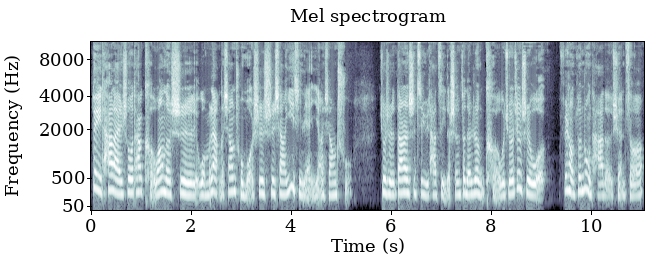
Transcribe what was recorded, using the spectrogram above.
对于他来说，他渴望的是我们俩的相处模式是像异性恋一样相处，就是当然是基于他自己的身份的认可。我觉得这是我非常尊重他的选择，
